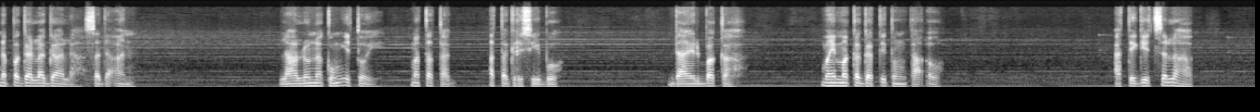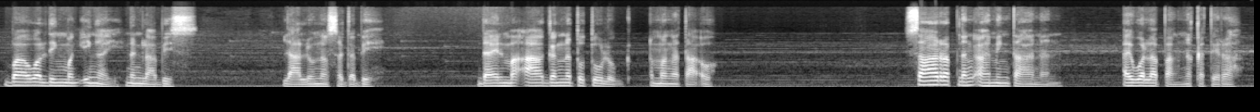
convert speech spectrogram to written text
na pagalagala sa daan. Lalo na kung ito'y matatag at agresibo. Dahil baka may makagat itong tao. At higit sa lahat, bawal ding magingay ng labis. Lalo na sa gabi. Dahil maagang natutulog ang mga tao. Sa harap ng aming tahanan ay wala pang nakatira.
